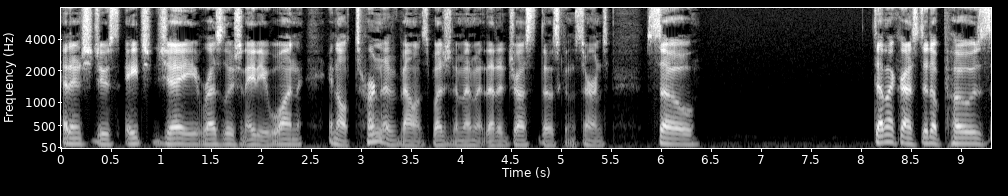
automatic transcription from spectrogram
had introduced HJ Resolution 81, an alternative balanced budget amendment that addressed those concerns. So Democrats did oppose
